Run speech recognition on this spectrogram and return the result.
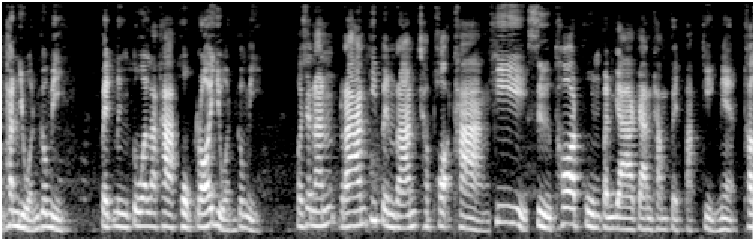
2,000 หยวนก็มี เป็ด1ตัวราคา 600 หยวนก็มี เพราะฉะนั้นร้านที่เป็นร้านเฉพาะทางที่สืบทอดภูมิปัญญาการทำเป็ดปักกิ่งเนี่ยเขา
